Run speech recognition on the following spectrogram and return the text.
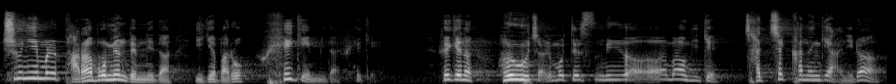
주님을 바라보면 됩니다. 이게 바로 회개입니다. 회개. 회개는 어우 잘못했습니다. 막 이렇게 자책하는 게 아니라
